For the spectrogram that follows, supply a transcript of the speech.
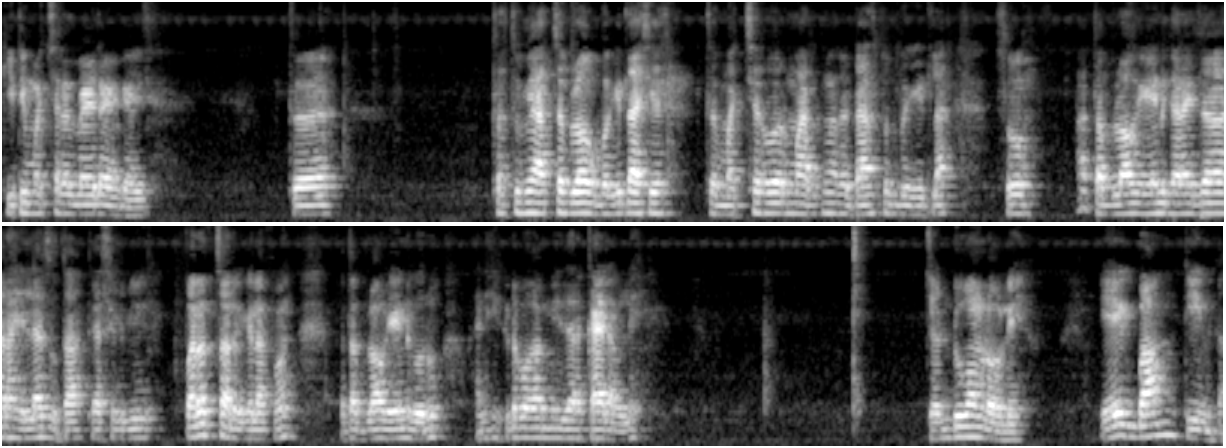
किती मच्छरात बाहेर आहे गाईज तर तर तुम्ही आजचा ब्लॉग बघितला असेल तर मच्छरवर मारणारा डान्स पण बघितला. सो आता ब्लॉग एंड करायचा राहिलाच होता. त्यासाठी मी परत चालू केला फोन आता ब्लॉग एंड करू. आणि इकडे बघा मी जरा काय लावले. झंडू बॉम्ब लावले. एक बाम तीन का?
